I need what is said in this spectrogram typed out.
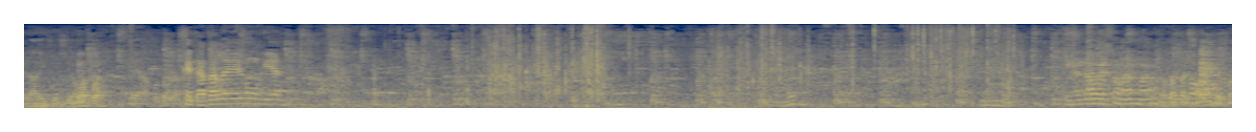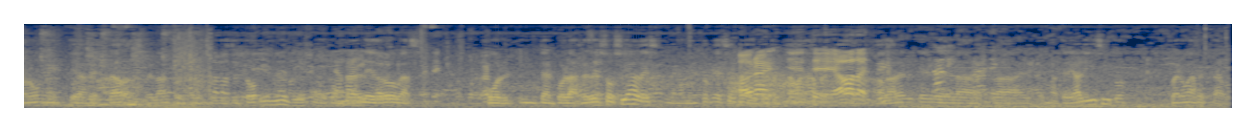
en la difusión de la fotografía. Que tratarle como quiera. Las personas que fueron este, arrestadas, ¿verdad? Se solicitó comprarle drogas por, por las redes sociales, en el momento que se Ahora, este, a, dar el, el, la, la, el material ilícito, fueron arrestados.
